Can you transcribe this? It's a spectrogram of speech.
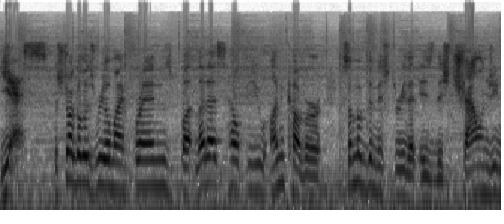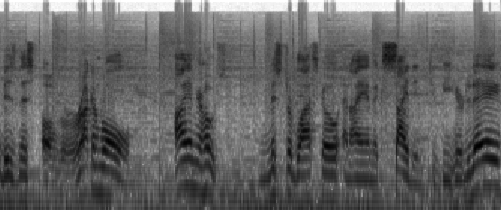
Yes, the struggle is real, my friends, but let us help you uncover some of the mystery that is this challenging business of rock and roll. I am your host, Mr. Blasko, and I am excited to be here today.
